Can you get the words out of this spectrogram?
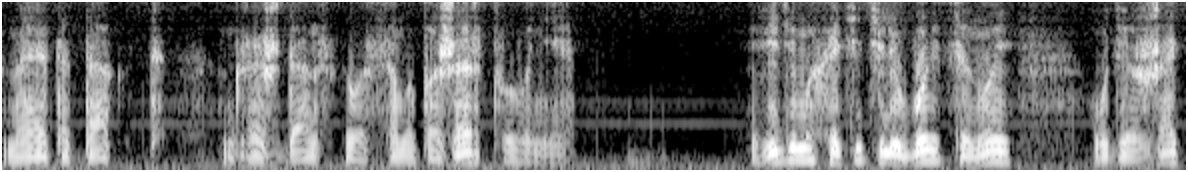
на этот акт гражданского самопожертвования. Видимо, хотите любой ценой удержать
